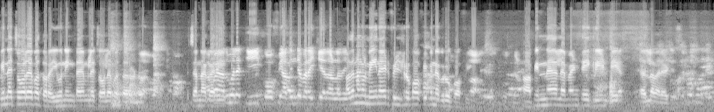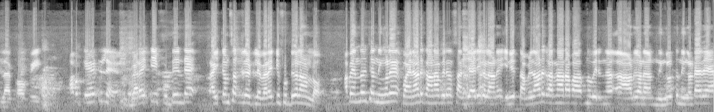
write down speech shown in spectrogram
പിന്നെ ചോലെ പത്തോറ ഈവനിങ് ടൈമിൽ ചോലെ പത്തോറുണ്ട് ചെന്നക്കറി അതുപോലെ ടീ കോഫി അതിന്റെ വെറൈറ്റി ഏതാണുള്ളത് അത് ഞങ്ങൾ മെയിൻ ആയിട്ട് ഫിൽറ്റർ കോഫി പിന്നെ ബ്രൂ കോഫി ആ പിന്നെ ലെമൺ ടീ ഗ്രീൻ ടീ എല്ലാ വെറൈറ്റീസ് ബ്ലാക്ക് കോഫി അപ്പൊ കേട്ടില്ലേ? വെറൈറ്റി ഫുഡിന്റെ ഐറ്റംസ് ഒക്കെ കേട്ടില്ലേ? വെറൈറ്റി ഫുഡുകളാണല്ലോ അപ്പൊ എന്താ വെച്ചാൽ നിങ്ങളെ വയനാട് കാണാൻ വരുന്ന സഞ്ചാരികളാണ്. ഇനി തമിഴ്നാട് കർണാടക ഭാഗത്ത് നിന്ന് വരുന്ന ആളുകളാണ്. നിങ്ങൾക്ക് നിങ്ങളുടേതായ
